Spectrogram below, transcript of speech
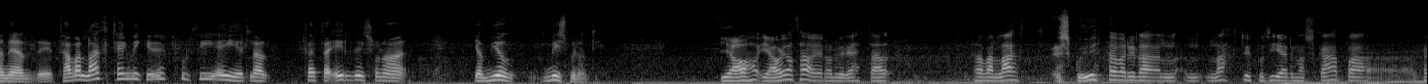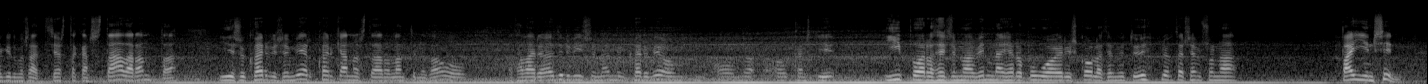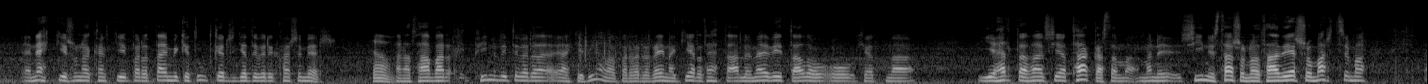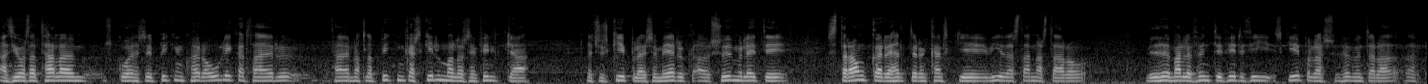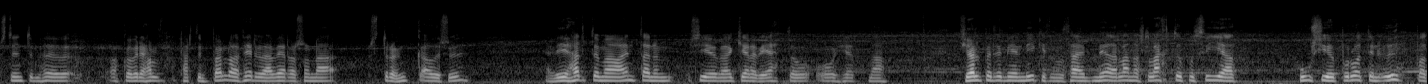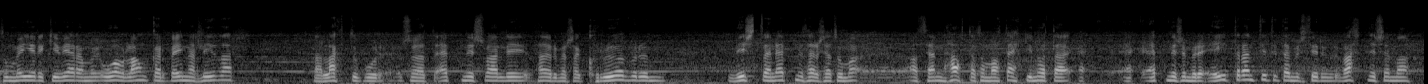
þannig að e, það var lagt heilmikið upp úr því eiginlega þetta yrði svona já, mjög mismunandi. Já, já, já, það er alveg rétt að það var lagt, sko upphefar er að lagt upp úr því að reyna að skapa, hvað getur maður sagt, sérstaklega staðaranda í þessu hverfi sem er hvergi annar staðar á landinu þá og að það væri öðruvísun önnum hverfi og, og, og, og kannski íbúðar af þeir sem að vinna hér og búa og eru í skóla þeir myndu upplöfta sem svona bæinn sinn en ekki svona kannski bara dæmikett útgerð sem getur verið hvað sem er. Já. Þannig að það var pínulítið verið að, ekki pínulítið, það var bara verið að reyna að gera þetta alveg meðvitað og, og hérna ég held að það sé að takast að manni sýnist það svona og það er svo margt sem að, að því að það tala um sko þessi byggingar ólíkar, það eru, það eru náttúrulega byggingarskilmála sem fylgja þessu skipulæði sem eru að sumuleiti strángari heldur en kannski víðast annar starf og við höfum alveg fundið fyrir því skipulagshöfundar að stundum höfum okkur verið halvpartum bölvað fyrir að vera svona ströng á þessu. En við höldum að á endanum séum við að gera rétt og, og hérna fjölbyrðin er mikill og það er meðal annars lagt upp úr því að húsi er brotin upp að þú megir ekki vera með of langar beina hliðar. Það er lagt upp úr svona efnisvali það eru með að kröfur um vistvæn efni þar að, að þenn hátt að þú mátt ekki nota e, e, efni sem eru eitrandi til dæmis fyrir vatni sem að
